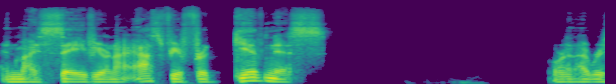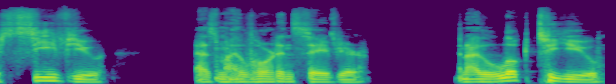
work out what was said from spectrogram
and my Savior. And I ask for your forgiveness. Lord, and I receive you as my Lord and Savior. And I look to you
